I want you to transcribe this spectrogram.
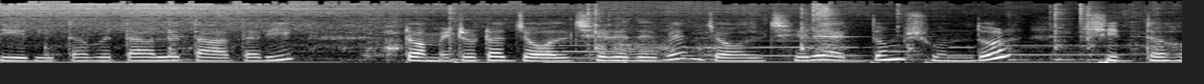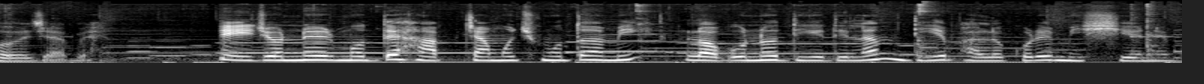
দিয়ে দিতে হবে, তাহলে তাড়াতাড়ি টমেটোটা জল ছেড়ে দেবে, জল ছেড়ে একদম সুন্দর সিদ্ধ হয়ে যাবে। এই জন্য এর মধ্যে হাফ চামচ মতো আমি লবণও দিয়ে দিলাম, দিয়ে ভালো করে মিশিয়ে নেব।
